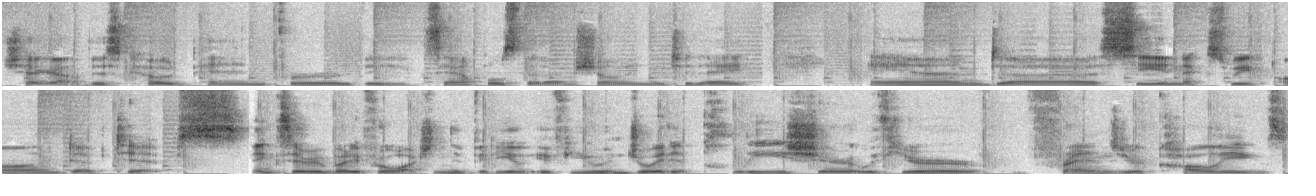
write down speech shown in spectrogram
Check out this CodePen for the examples that I'm showing you today and uh, see you next week on Dev Tips. Thanks everybody for watching the video. If you enjoyed it, please share it with your friends, your colleagues,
